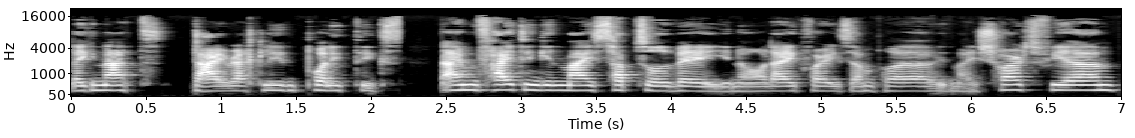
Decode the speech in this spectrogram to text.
like, not directly in politics. I'm fighting in my subtle way, you know, like, for example, in my short film,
